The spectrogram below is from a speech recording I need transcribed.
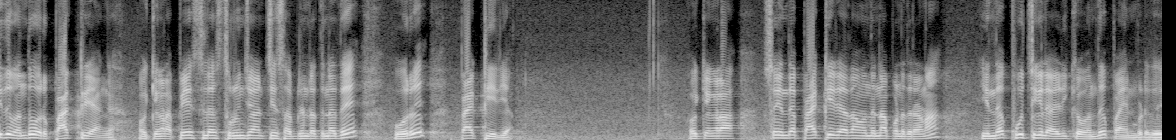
இது வந்து ஒரு பாக்டீரியாங்க ஓகேங்களா? பேசிலஸ் துருஞ்சியான்சிஸ் அப்படின்றதுனது ஒரு பாக்டீரியா ஓகேங்களா? ஸோ இந்த பாக்டீரியா தான் வந்து என்ன பண்ணுதுன்னா இந்த பூச்சிகளை அழிக்க வந்து பயன்படுது.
